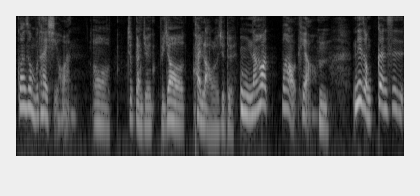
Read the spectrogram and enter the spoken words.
观众不太喜欢。哦，就感觉比较太老了，就对。嗯，然后不好跳。嗯，那种更是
